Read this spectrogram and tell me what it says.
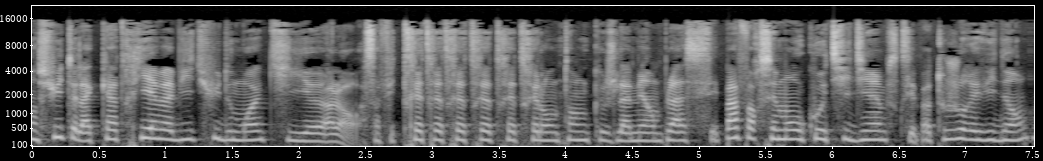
Ensuite, la quatrième habitude, moi, qui, euh, alors, ça fait très très très très très très longtemps que je la mets en place. C'est pas forcément au quotidien parce que c'est pas toujours évident.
